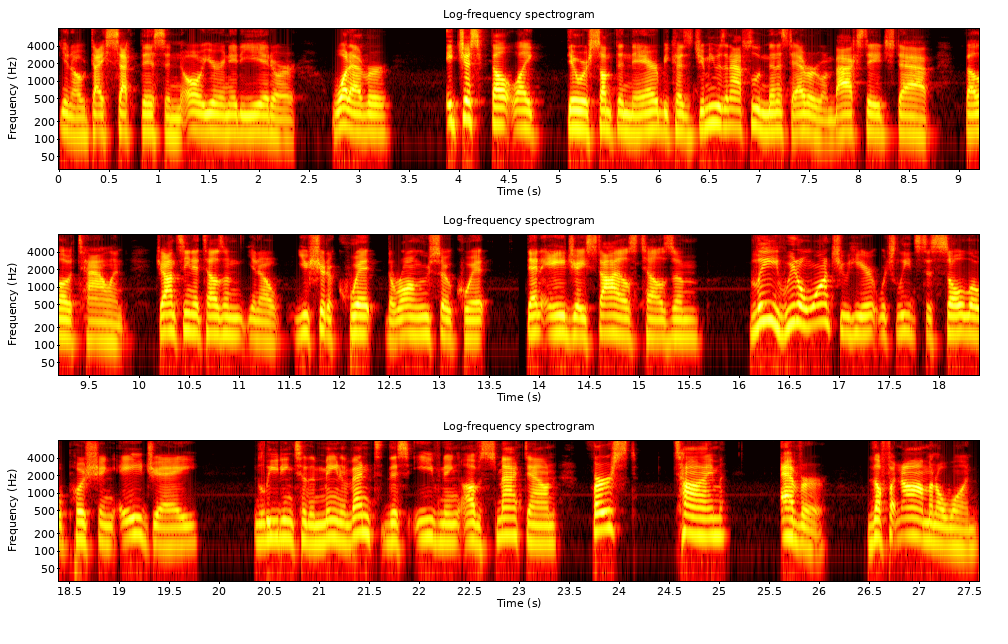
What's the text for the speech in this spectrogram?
you know, dissect this and oh, you're an idiot or whatever. It just felt like there was something there because Jimmy was an absolute menace to everyone, backstage staff, fellow talent. John Cena tells him, you know, you should have quit. The wrong Uso quit. Then AJ Styles tells him, leave. We don't want you here, which leads to Solo pushing AJ, leading to the main event this evening of SmackDown. First time ever. The phenomenal one,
